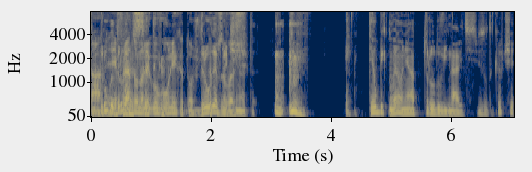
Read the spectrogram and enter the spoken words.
А, друга, един друга, приятел нали го уволниха точно. друга е причината. Те обикновено нямат трудови навици. В смисъл такъв, че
